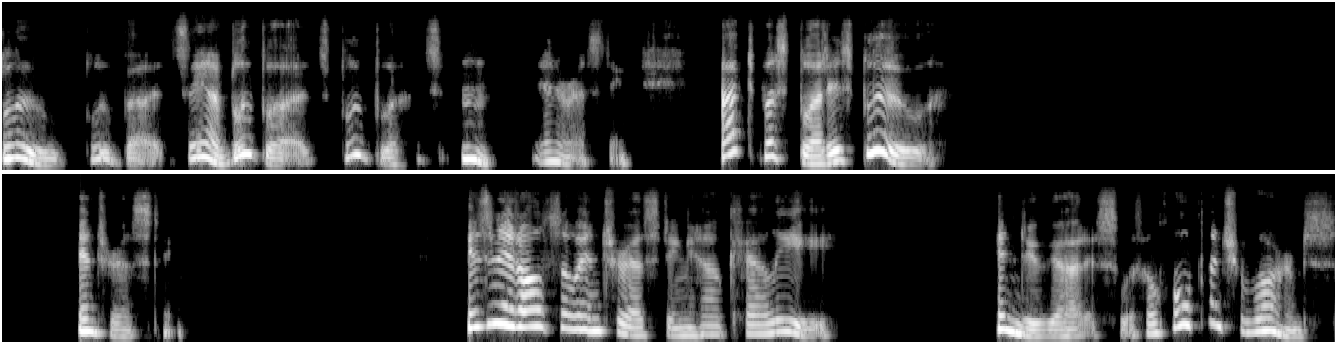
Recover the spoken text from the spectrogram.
Blue, blue bloods. Yeah, blue bloods, blue bloods. Hmm, interesting. Octopus blood is blue. Interesting. Isn't it also interesting how Kali, Hindu goddess with a whole bunch of arms,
